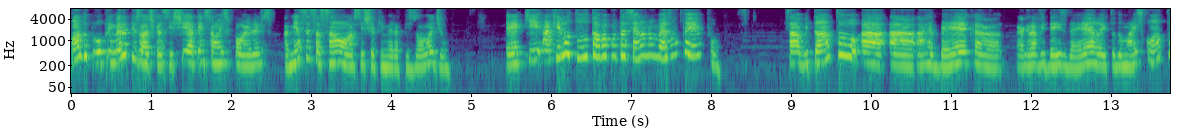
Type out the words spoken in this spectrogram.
quando o primeiro episódio que eu assisti, atenção, spoilers, a minha sensação ao assistir o primeiro episódio é que aquilo tudo estava acontecendo no mesmo tempo. Sabe, tanto a, a, a Rebeca, a gravidez dela e tudo mais, quanto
